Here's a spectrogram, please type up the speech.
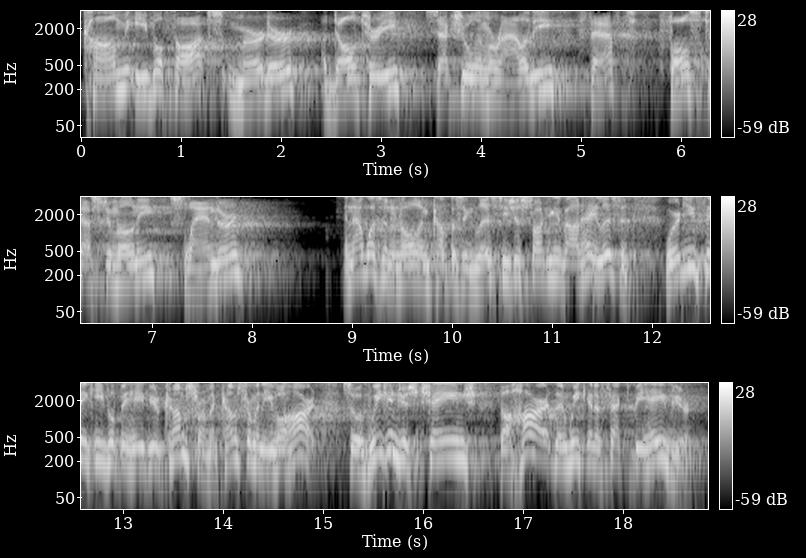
come evil thoughts, murder, adultery, sexual immorality, theft, false testimony, slander. And that wasn't an all encompassing list. He's just talking about, hey, listen, where do you think evil behavior comes from? It comes from an evil heart. So if we can just change the heart, then we can affect behavior.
